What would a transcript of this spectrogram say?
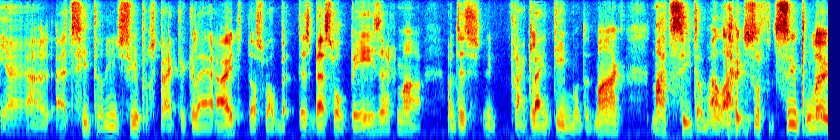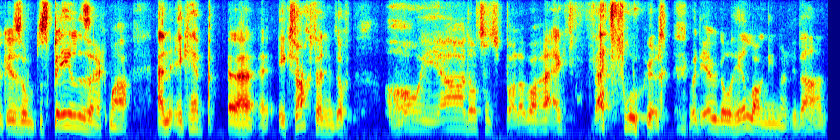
ja, het ziet er niet super spectaculair uit. Dat is wel, het is best wel B, zeg maar. Want het is een vrij klein team wat het maakt. Maar het ziet er wel uit alsof het super leuk is om te spelen, zeg maar. En ik, heb, uh, ik zag dat en ik dacht... Oh ja, dat soort spellen waren echt vet vroeger. Maar die heb ik al heel lang niet meer gedaan.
